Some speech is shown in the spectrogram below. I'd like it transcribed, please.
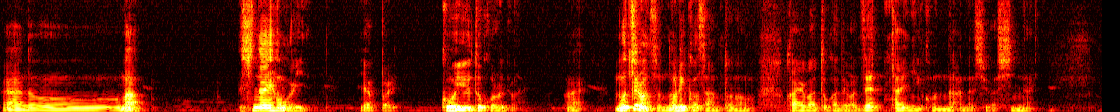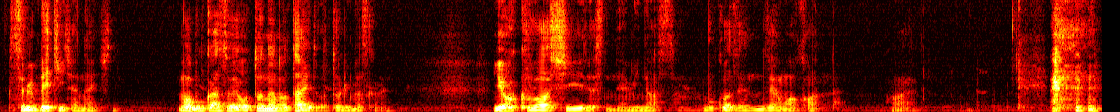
あのーまあしない方がいい。やっぱり。こういうところではね、はい、もちろんそののりこさんとの会話とかでは絶対にこんな話はしない。するべきじゃないし、ね、もう僕はそういう大人の態度を取りますからね。いや詳しいですね皆さん。僕は全然わかんない。はい。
